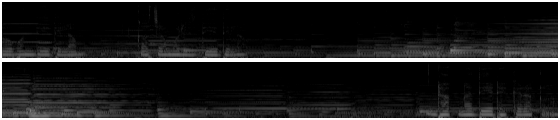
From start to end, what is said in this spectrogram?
লবণ দিয়ে দিলাম, কাঁচামরিচ দিয়ে দিলাম। ঢাকনা দিয়ে ঢেকে রাখলাম।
